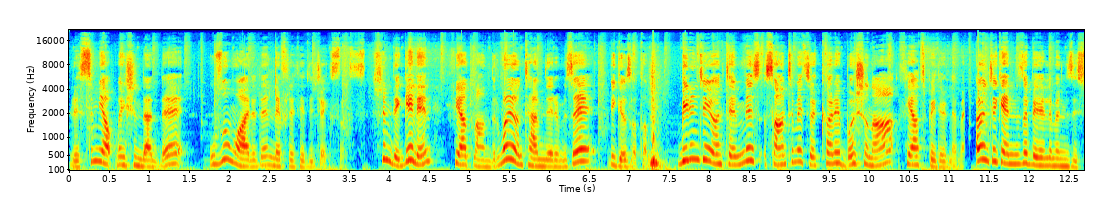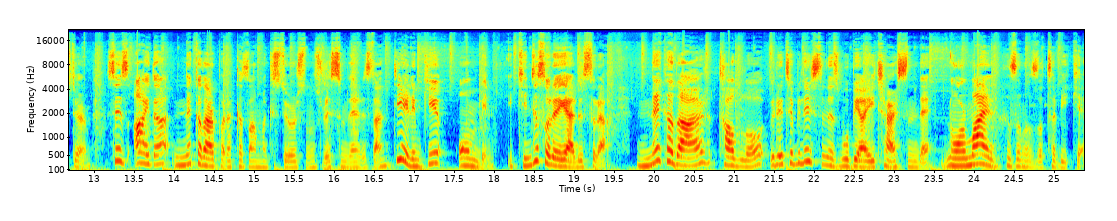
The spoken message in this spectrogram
resim yapma işinden de uzun vadede nefret edeceksiniz. Şimdi gelin fiyatlandırma yöntemlerimize bir göz atalım. Birinci yöntemimiz santimetre kare başına fiyat belirleme. Önce kendinize belirlemenizi istiyorum. Siz ayda ne kadar para kazanmak istiyorsunuz resimlerinizden? Diyelim ki 10 bin. İkinci soruya geldi sıra ne kadar tablo üretebilirsiniz bu bir ay içerisinde? Normal hızınızda tabii ki.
